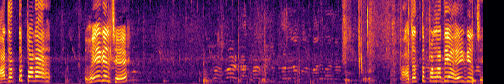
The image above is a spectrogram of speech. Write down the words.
হাজার তো পাড়া হয়ে গেছে হাজার তো পাল্লা দেওয়া হয়ে গেছে।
